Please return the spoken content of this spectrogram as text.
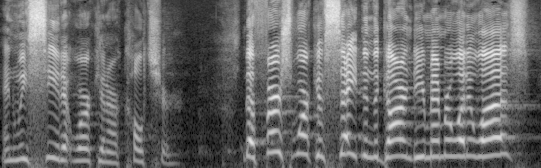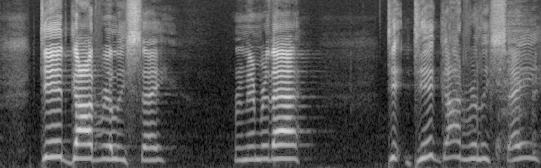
And we see it at work in our culture. The first work of Satan in the garden, do you remember what it was? Did God really say? Remember that? Did, did God really say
